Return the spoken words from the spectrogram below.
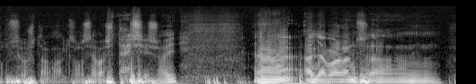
els seus treballs, les seves tesis oi? Eh, llavors eh,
